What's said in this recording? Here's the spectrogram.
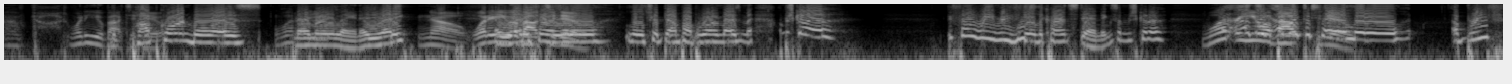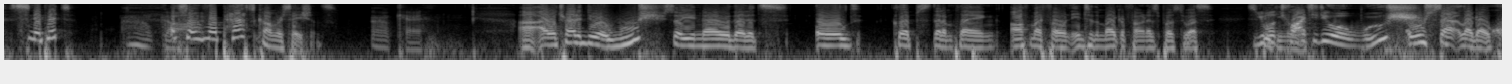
Oh God, what are you about to do? Popcorn Boys What memory you- lane. Are you ready? No, what are Are you ready about to do? little little trip down Popcorn Boys? I'm just gonna before we reveal the current standings. I'm just gonna. What are I'd you like, about I'd like to, to play do? a little, a brief snippet oh of some of our past conversations. Okay. Uh, I will try to do a whoosh so you know that it's old clips that I'm playing off my phone into the microphone as opposed to us. You will try live. to do a whoosh. A whoosh sound like a. Whoosh.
